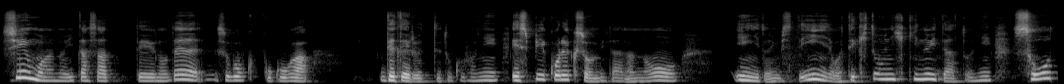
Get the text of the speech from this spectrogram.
シーモアの痛さっていうので、すごくここが出てるってところに、SP コレクションみたいなのを、いいニドに見せて、いいニドが適当に引き抜いた後に、そーっ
